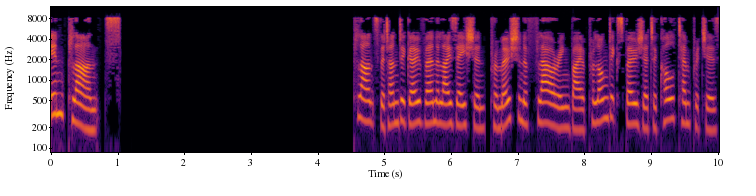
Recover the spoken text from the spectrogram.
In plants Plants that undergo vernalization promotion of flowering by a prolonged exposure to cold temperatures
